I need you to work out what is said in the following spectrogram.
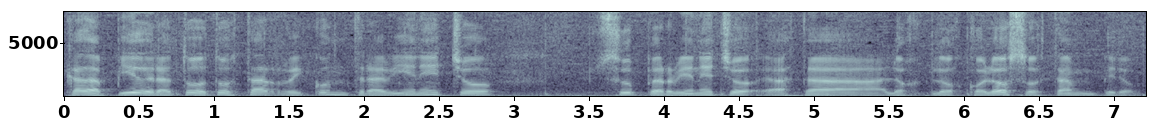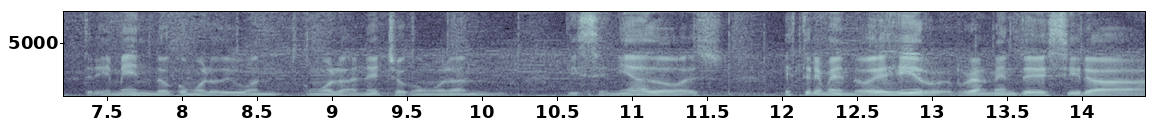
cada piedra, todo todo está recontra bien hecho súper bien hecho. Hasta los, los, colosos están, pero tremendo como lo, cómo lo han hecho, cómo lo han diseñado. Es, es tremendo. Es ir, realmente es ir a,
